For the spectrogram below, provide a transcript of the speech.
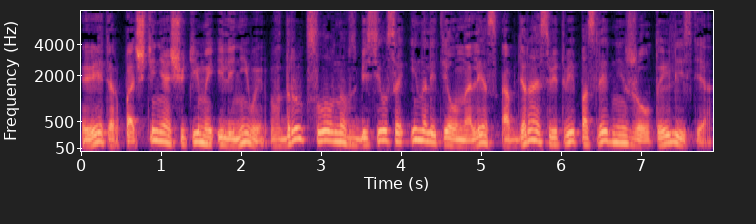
Ветер, почти неощутимый и ленивый, вдруг словно взбесился и налетел на лес, обдирая с ветвей последние желтые листья.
